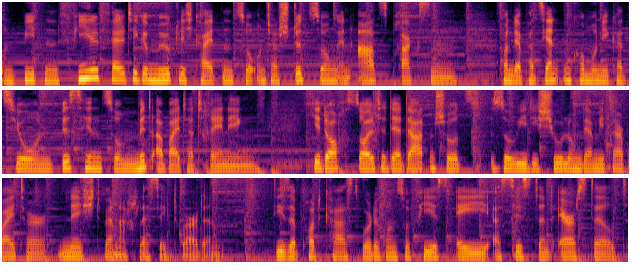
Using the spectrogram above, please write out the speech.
und bieten vielfältige Möglichkeiten zur Unterstützung in Arztpraxen, von der Patientenkommunikation bis hin zum Mitarbeitertraining. Jedoch sollte der Datenschutz sowie die Schulung der Mitarbeiter nicht vernachlässigt werden. Dieser Podcast wurde von Sophies AI Assistant erstellt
